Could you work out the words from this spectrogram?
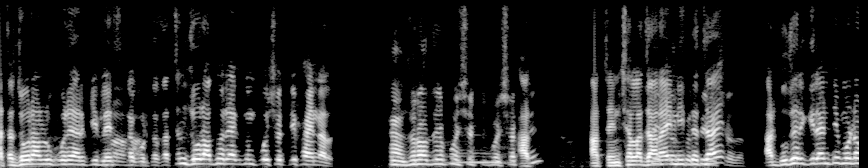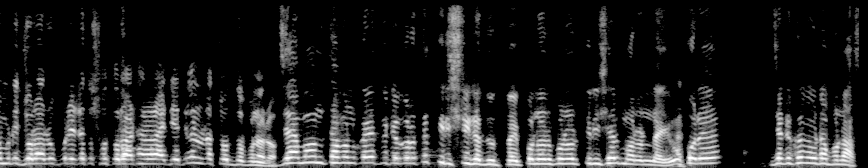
আচ্ছা জোড়ার উপরে আর কি লেসটা হ্যাঁ। করতে চাচ্ছেন? জোড়া ধরে একদম পঁয়ষট্টি ফাইনাল হ্যাঁ জোড়া দিয়ে পঁয়ষট্টি পঁয়ষট্টি। আচ্ছা ইনশাল্লাহ যারাই নিতে চায় আর দুধের গ্যারান্টি মোটামুটি জোড়ার উপরে এটা তো সতেরো আঠারো আইডিয়া দিলেন ওটা চোদ্দ পনেরো। যেমন তেমন করে দুইটা গরুতে তিরিশ লিটার দুধ পাই। পনেরো পনেরো তিরিশের মরণ নাই। উপরে যেটা হবে ওটা বোনাস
